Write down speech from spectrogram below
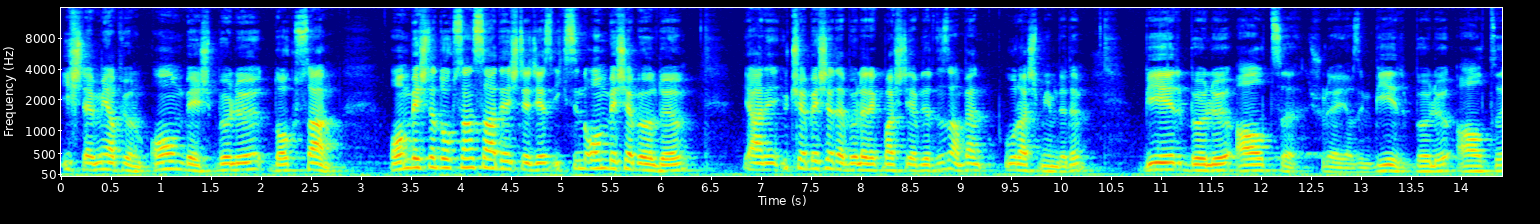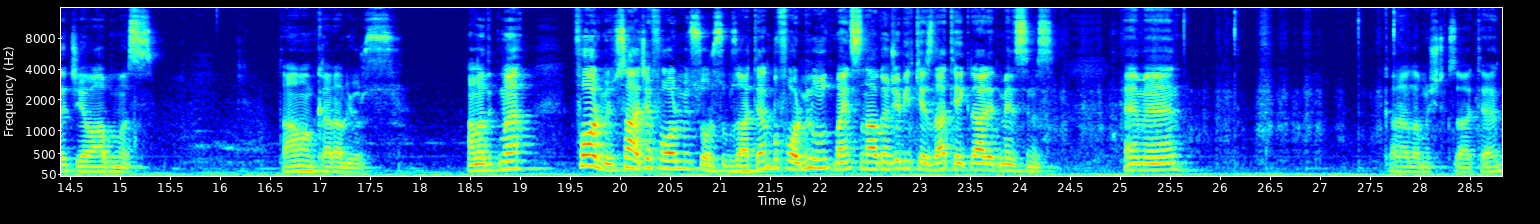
işlemi yapıyorum. 15 bölü 90. 15 ile 90 sadeleştireceğiz. İkisini de 15'e böldüm. Yani 3'e 5'e de bölerek başlayabilirdiniz ama ben uğraşmayayım dedim. 1 bölü 6. Şuraya yazayım. 1 bölü 6 cevabımız. Tamam karalıyoruz. Anladık mı? Formül. Sadece formül sorusu bu zaten. Bu formülü unutmayın. Sınavdan önce bir kez daha tekrar etmelisiniz. Hemen karalamıştık zaten.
